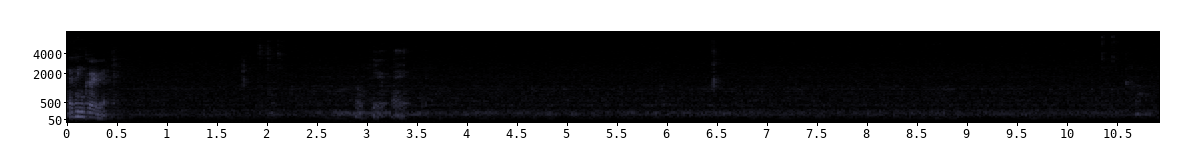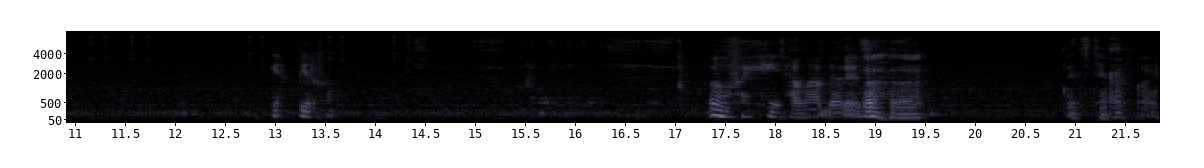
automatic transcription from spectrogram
I think we're good. Hope you're right. Cool. Yeah, beautiful. Oh, I hate how loud that is. Uh-huh. It's terrifying.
